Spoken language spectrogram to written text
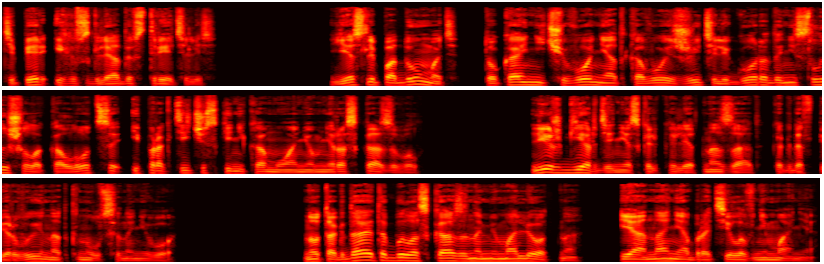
Теперь их взгляды встретились. Если подумать, то Кай ничего ни от кого из жителей города не слышал о колодце и практически никому о нем не рассказывал. Лишь Герди несколько лет назад, когда впервые наткнулся на него. Но тогда это было сказано мимолетно, и она не обратила внимания.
